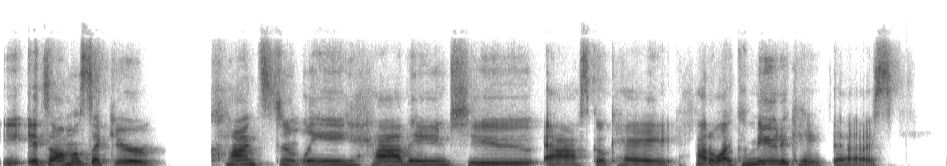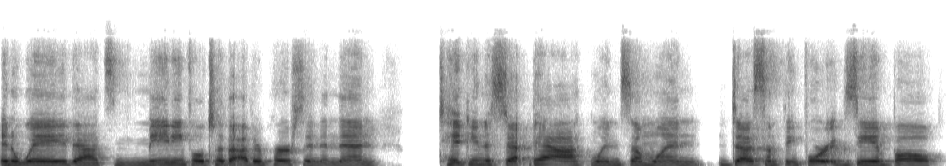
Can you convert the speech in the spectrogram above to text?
it's almost like you're constantly having to ask, okay, how do I communicate this in a way that's meaningful to the other person? And then taking a step back when someone does something. For example,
